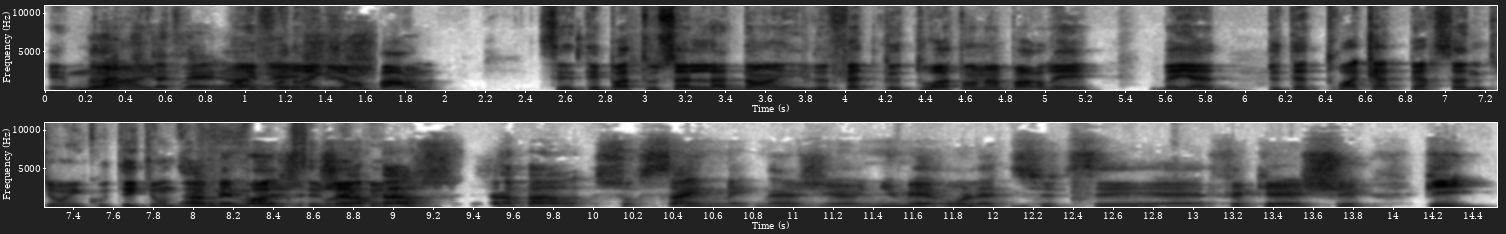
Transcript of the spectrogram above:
Et moi, il, moi, il faudrait que j'en parle. C'était pas tout seul là-dedans. Et le fait que toi, t'en as parlé, ben, il y a peut-être trois, quatre personnes qui ont écouté, qui ont dit. Ah, mais moi, j'en que... parle, parle, sur scène maintenant. J'ai un numéro là-dessus, tu sais. Euh, fait que je suis. Puis,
